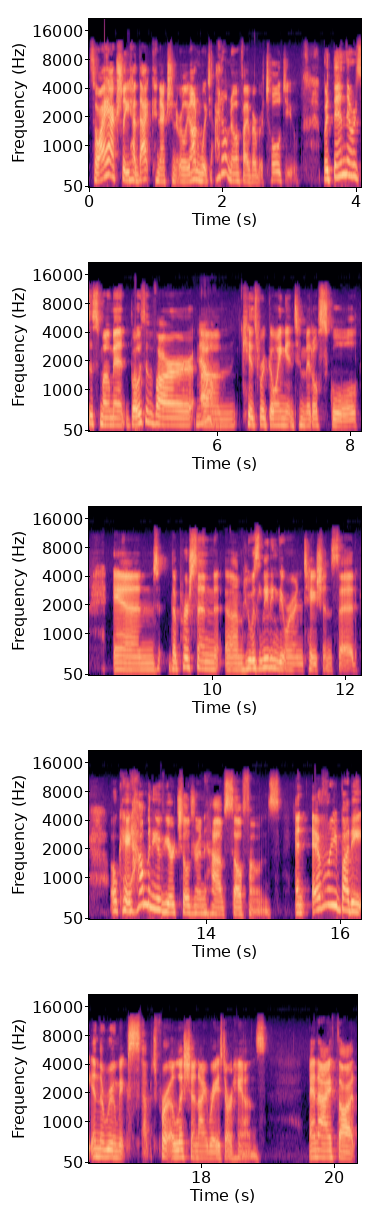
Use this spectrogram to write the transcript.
So i actually had that connection early on which i don't know if i've ever told you. But then there was this moment both of our no. um, kids were going into middle school and the person um, who was leading the orientation said okay how many of your children have cell phones? And everybody in the room except for alicia and i raised our hands. And i thought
